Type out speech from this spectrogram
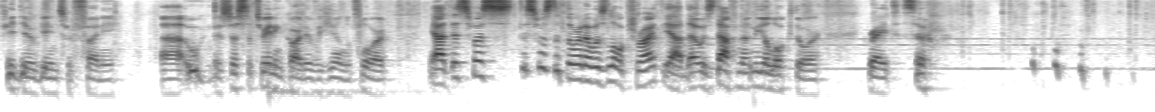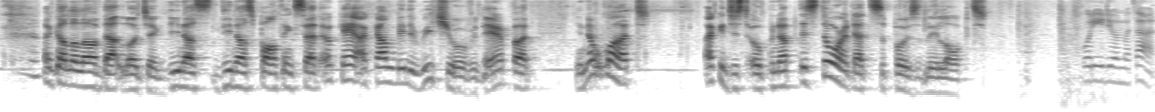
Video games are funny. Uh, ooh, there's just a trading card over here on the floor. Yeah, this was this was the door that was locked, right? Yeah, that was definitely a locked door. Great. So I gotta love that logic. Dina's Dina's Spalding said, "Okay, I can't really reach you over there, but you know what? I could just open up this door that's supposedly locked." What are you doing with that?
